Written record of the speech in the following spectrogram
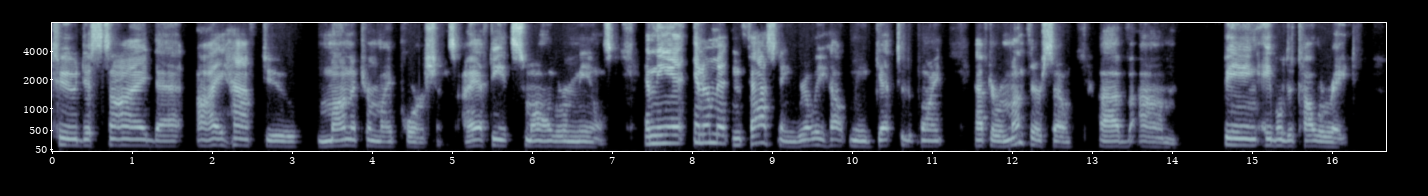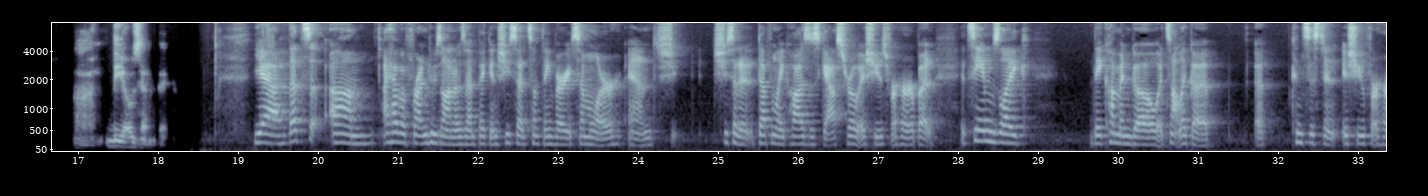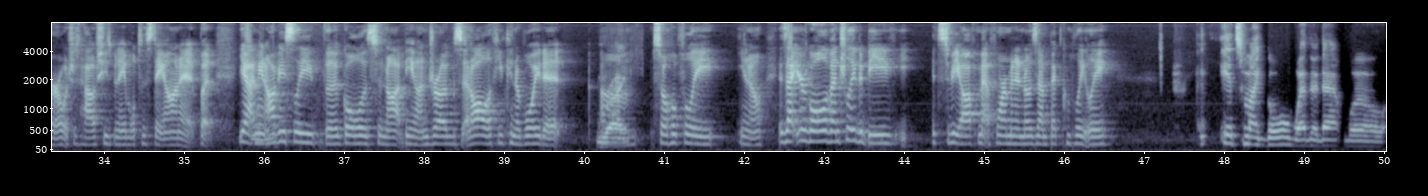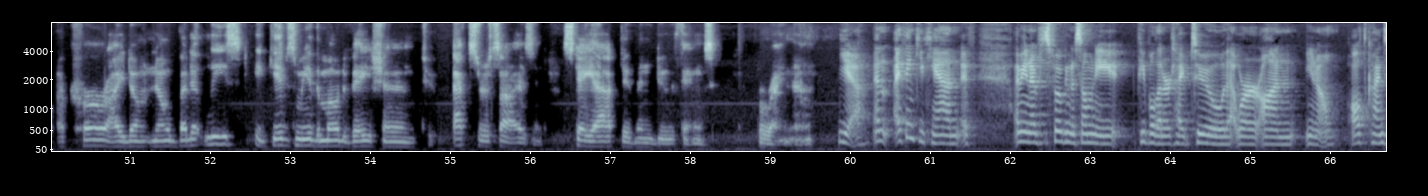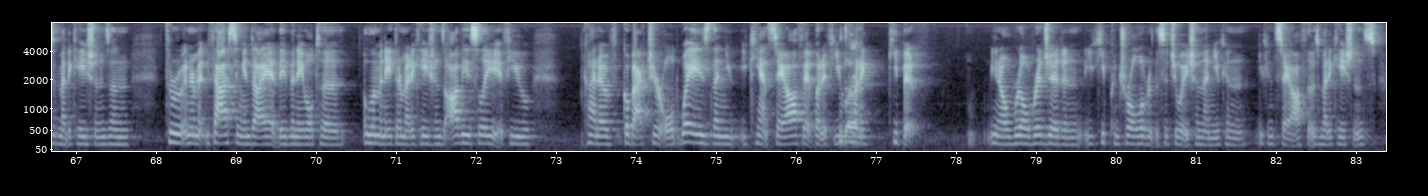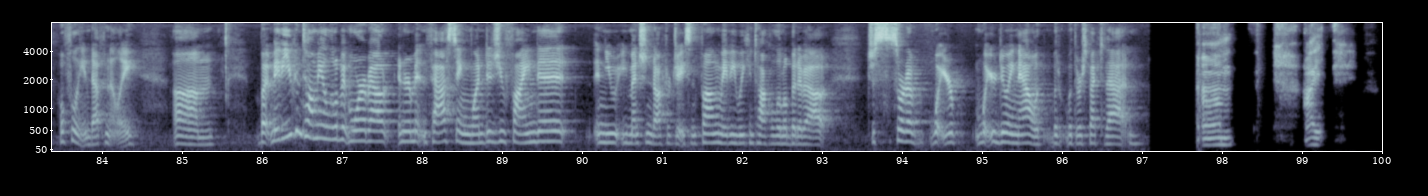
to decide that I have to monitor my portions. I have to eat smaller meals. And the intermittent fasting really helped me get to the point after a month or so of um, being able to tolerate uh, the Ozempic. Yeah, that's. Um, I have a friend who's on Ozempic, and she said something very similar, and she she said it definitely causes gastro issues for her, but it seems like they come and go. It's not like a a consistent issue for her, which is how she's been able to stay on it. But yeah, I mean, mm-hmm. obviously the goal is to not be on drugs at all if you can avoid it. Right. Um, so hopefully, you know, is that your goal eventually to be? It's to be off metformin and Ozempic completely it's my goal. Whether that will occur, I don't know, but at least it gives me the motivation to exercise and stay active and do things for right now. Yeah, and I think you can if I mean I've spoken to so many people that are type 2 that were on, you know, all kinds of medications and through intermittent fasting and diet they've been able to eliminate their medications. Obviously, if you kind of go back to your old ways, then you, you can't stay off it. But if you right. kind of keep it, you know, real rigid and you keep control over the situation, then you can you can stay off those medications, hopefully indefinitely. Um, but maybe you can tell me a little bit more about intermittent fasting. When did you find it? And you, you mentioned Dr. Jason Fung. Maybe we can talk a little bit about just sort of what you're what you're doing now with with respect to that. Um, I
